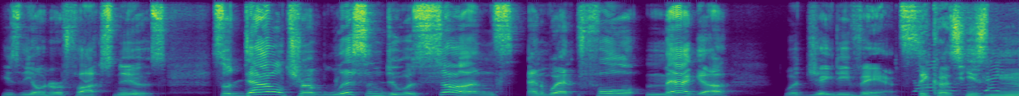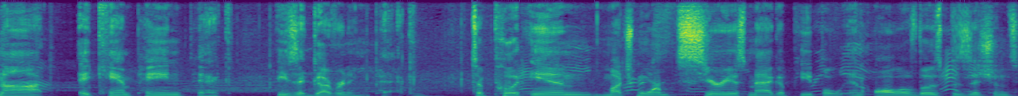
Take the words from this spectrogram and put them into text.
He's the owner of Fox News. So Donald Trump listened to his sons and went full MAGA with J.D. Vance. Because he's not a campaign pick, he's a governing pick. To put in much more serious MAGA people in all of those positions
